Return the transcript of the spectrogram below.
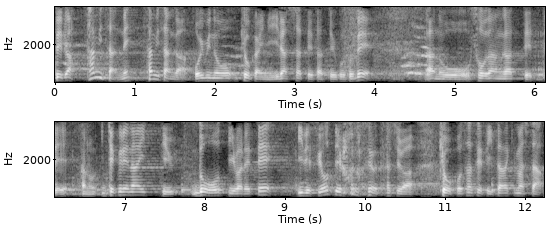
てるあタミさんねタミさんがお弓の教会にいらっしゃってたということであの相談があってってあの行ってくれないっていうどう？って言われていいですよっていうことで私は今日来させていただきました。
